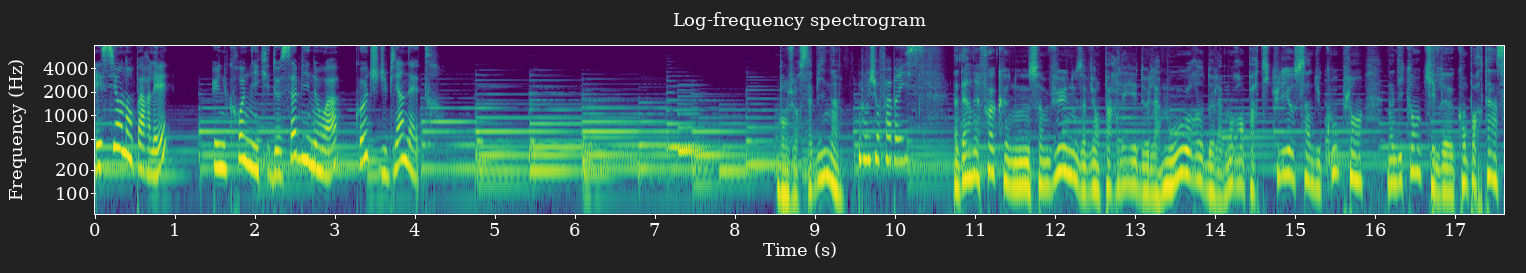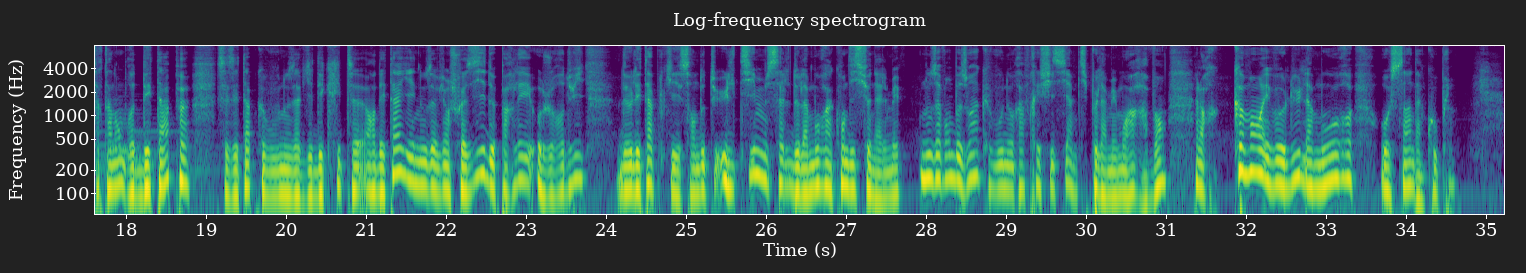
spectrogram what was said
Et si on en parlait? Une chronique de Sabinoa, coach du bien-être. Bonjour Sabine. Bonjour Fabrice. La dernière fois que nous nous sommes vus, nous avions parlé de l'amour, de l'amour en particulier au sein du couple, en indiquant qu'il comportait un certain nombre d'étapes, ces étapes que vous nous aviez décrites en détail, et nous avions choisi de parler aujourd'hui de l'étape qui est sans doute ultime, celle de l'amour inconditionnel. Mais nous avons besoin que vous nous rafraîchissiez un petit peu la mémoire avant. Alors, comment évolue l'amour au sein d'un couple?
